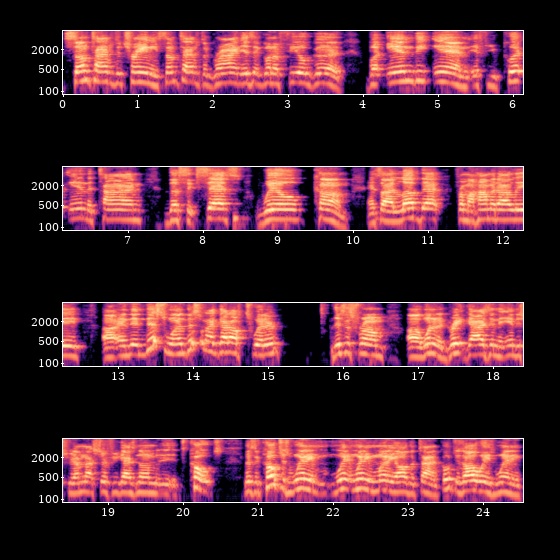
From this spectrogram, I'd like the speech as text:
sometimes the training, sometimes the grind isn't going to feel good. But in the end, if you put in the time, the success will come. And so I love that from Muhammad Ali. Uh, and then this one, this one I got off Twitter. This is from uh, one of the great guys in the industry. I'm not sure if you guys know him. It's Coach. Listen, Coach is winning, win, winning money all the time. Coach is always winning.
